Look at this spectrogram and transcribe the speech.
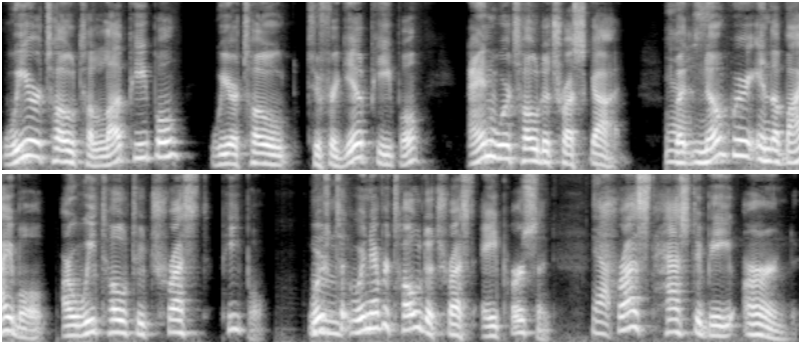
we are told to love people, we are told to forgive people, and we're told to trust God. Yes. But nowhere in the Bible are we told to trust people. We're, mm. t- we're never told to trust a person. Yeah. Trust has to be earned.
